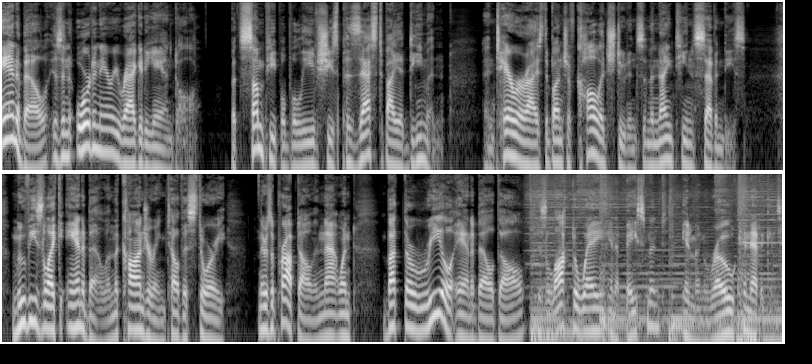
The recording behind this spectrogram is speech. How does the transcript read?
Annabelle is an ordinary Raggedy Ann doll, but some people believe she's possessed by a demon and terrorized a bunch of college students in the 1970s. Movies like Annabelle and The Conjuring tell this story. There's a prop doll in that one, but the real Annabelle doll is locked away in a basement in Monroe, Connecticut.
